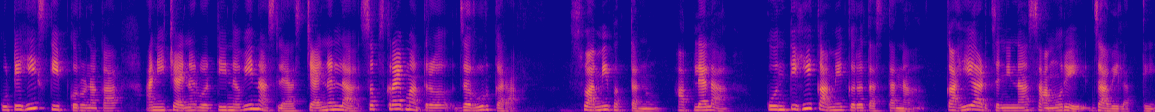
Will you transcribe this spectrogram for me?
कुठेही स्किप करू नका आणि चॅनलवरती नवीन असल्यास चॅनलला सबस्क्राईब मात्र जरूर करा. स्वामी भक्तांनो आपल्याला कोणतीही कामे करत असताना काही अडचणींना सामोरे जावे लागते.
